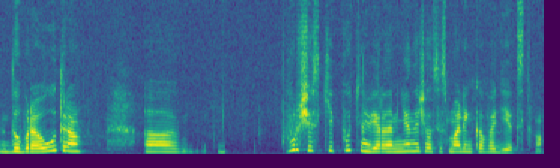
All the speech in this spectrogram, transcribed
Доброе утро. А, Творческий путь, наверное, у меня начался с маленького детства.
